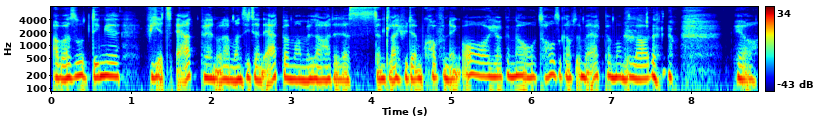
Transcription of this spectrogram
Aber so Dinge wie jetzt Erdbeeren oder man sieht dann Erdbeermarmelade, das ist dann gleich wieder im Kopf und denkt, oh ja genau, zu Hause gab es immer Erdbeermarmelade. ja,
